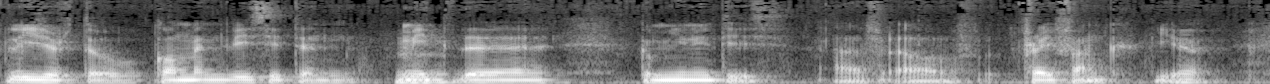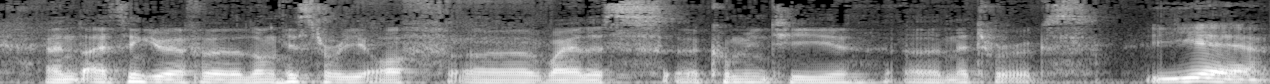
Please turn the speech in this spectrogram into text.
pleasure to come and visit and meet the communities of, of Freifunk here. And I think you have a long history of uh, wireless uh, community uh, networks. Yeah.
